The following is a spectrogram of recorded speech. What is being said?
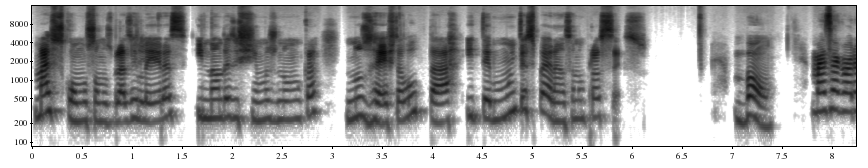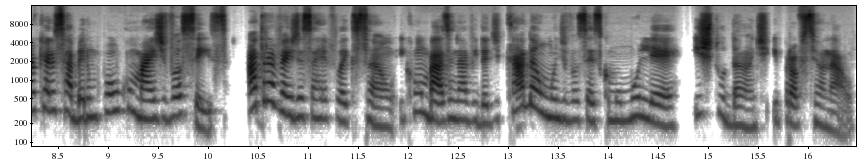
Mas como somos brasileiras e não desistimos nunca, nos resta lutar e ter muita esperança no processo. Bom, mas agora eu quero saber um pouco mais de vocês. Através dessa reflexão e com base na vida de cada uma de vocês como mulher, estudante e profissional,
